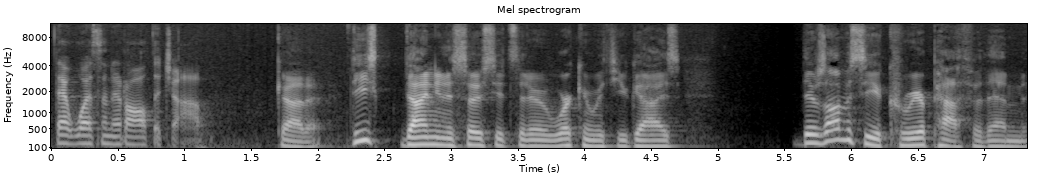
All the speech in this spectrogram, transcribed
that wasn't at all the job. Got it. These dining associates that are working with you guys, there's obviously a career path for them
